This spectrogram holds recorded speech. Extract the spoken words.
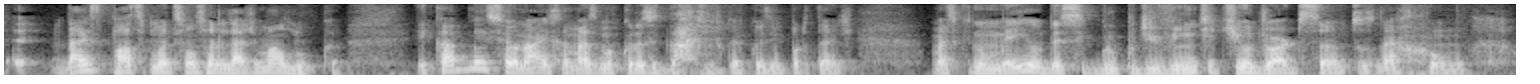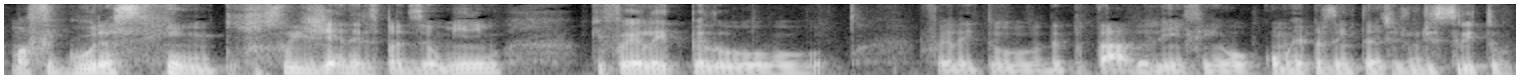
é, dá espaço para uma disfuncionalidade maluca. E cabe mencionar, isso é mais uma curiosidade do que é coisa importante, mas que no meio desse grupo de 20 tinha o George Santos, né, um, uma figura assim sui generis para dizer o mínimo, que foi eleito pelo foi eleito deputado ali, enfim, ou como representante de um distrito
